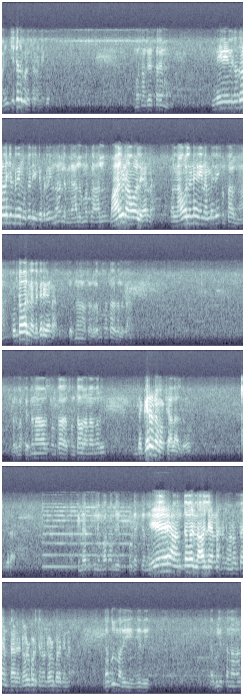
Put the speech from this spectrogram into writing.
మంచి సెల్ కూడా నీకు? మోసం చేస్తారేమో? నేను ఎన్ని సంవత్సరాల నుంచి ఉంటాను నేను ఉన్నారులే మీరు వాళ్ళు మోసం వాళ్ళు వాళ్ళు కూడా నావాలి అన్న. వాళ్ళు నావాలనే నేను నమ్మేది. సొంత వాళ్ళనా? వాళ్ళు నా దగ్గర కన్నా పెద్ద కదా సొంత మరి మా పెద్ద నాన్న సొంత సొంత వాళ్ళు అన్నారు మరి? దగ్గర ఉన్నా మాకు చాలా వాళ్ళు. దగ్గర. ఏ అంతవరకు రావాలి అన్న. నువ్వు అనుకుతాను డౌట్ పడుతున్నావు డౌట్ పడకన్నా. డబ్బులు మరి ఏది? డబ్బులు ఇస్తున్నారు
